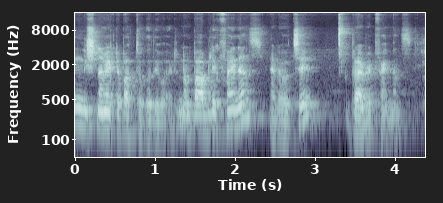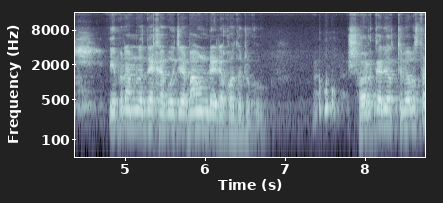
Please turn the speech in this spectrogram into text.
ইংলিশ নামে একটা পার্থক্য দেবো। এটার নাম পাবলিক ফাইন্যান্স এটা হচ্ছে প্রাইভেট ফাইন্যান্স এরপর আমরা দেখাবো যে বাউন্ডারিটা কতটুকু। সরকারি অর্থ ব্যবস্থা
